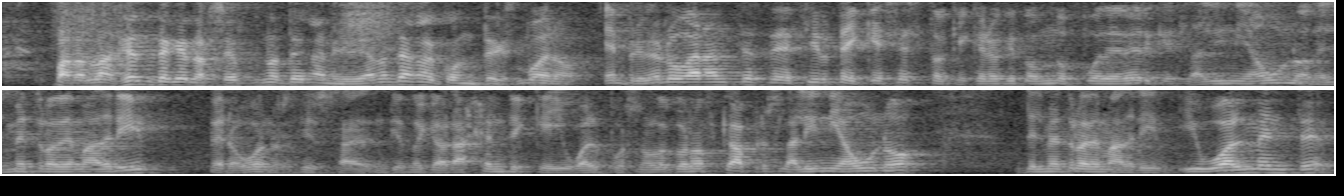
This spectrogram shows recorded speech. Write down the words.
para la gente que no, no tenga ni idea, no tenga el contexto. Bueno, en primer lugar, antes de decirte qué es esto, que creo que todo el mundo puede ver, que es la línea 1 del Metro de Madrid, pero bueno, es decir, entiendo que habrá gente que igual pues no lo conozca, pero es la línea 1 del Metro de Madrid. Igualmente,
